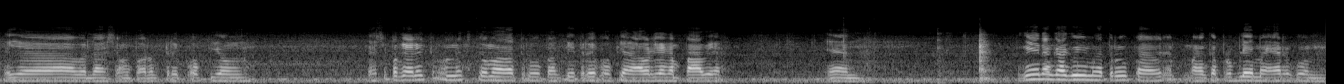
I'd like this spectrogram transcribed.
Kaya wala siyang parang trip off yung kasi pag electronics to mga katropa, trip off yan, awala ng power. Yan. Ngayon ang gagawin mga tropa, mga kaproblema aircon.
